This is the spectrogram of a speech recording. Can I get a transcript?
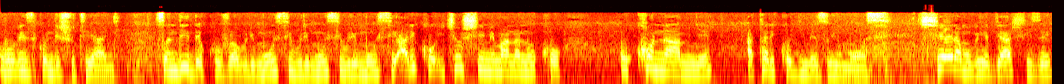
urubizi ko ndi inshuti yanjye. So ndidekuvura buri munsi buri munsi buri munsi. Ariko icyo nshima imana ni uko uko namye atari ko nkimeze uyu munsi. Kera mu bihe byashize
